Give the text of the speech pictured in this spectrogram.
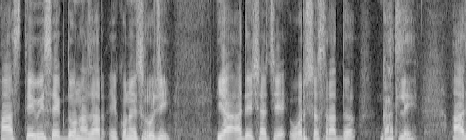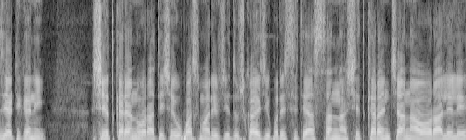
आज तेवीस एक दोन हजार एकोणीस रोजी या आदेशाचे वर्षश्राद्ध घातले. आज या ठिकाणी शेतकऱ्यांवर अतिशय उपासमारीची दुष्काळाची परिस्थिती असताना शेतकऱ्यांच्या नावावर आलेले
